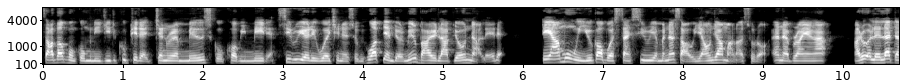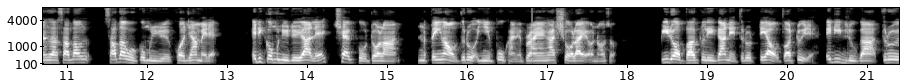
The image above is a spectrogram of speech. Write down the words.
စားတော့ကုန်ကုမ္ပဏီကြီးတစ်ခုဖြစ်တဲ့ General Mills ကိုခေါ်ပြီးမေးတယ် Syria တွေဝယ်ချင်တယ်ဆိုပြီးဟိုကပြန်ပြောတယ်မင်းတို့ဘာတွေလာပြောနေတာလဲတဲ့ တရားမှုဝင်ရွေးကောက်ပွဲစတိုင် Syria မနက်စာကိုရောင်းကြမှာလားဆိုတော့ Anna Bryan ကငါတို့အလေလက်တန်းစားစားတော့စားတော့ကုန်ကုမ္ပဏီတွေခေါ်ကြမယ်တဲ့အဲ့ဒီကုမ္ပဏီတွေကလည်း check ကိုဒေါ်လာ2သိန်းလောက်သူတို့အရင်ပို့ခိုင်းတယ် Bryan က short လိုက်အောင်နောက်ဆိုပြီးတော့ Berkeley ကနေသူတို့တယောက်သွားတွေ့တယ်အဲ့ဒီလူကသူတို့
